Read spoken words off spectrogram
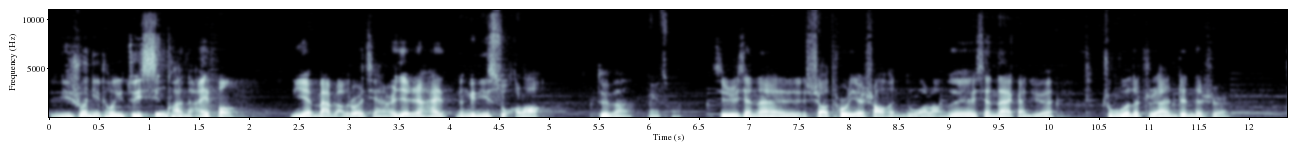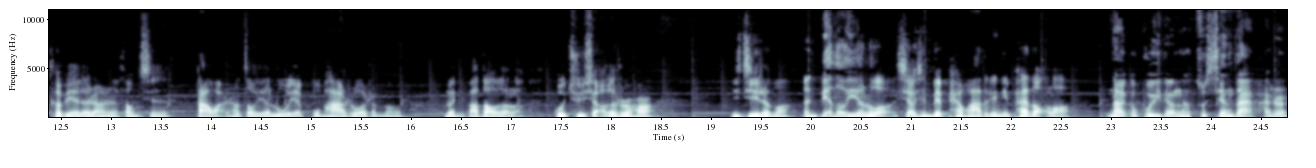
你说你偷一最新款的 iPhone，你也卖不了多少钱，而且人还能给你锁了，对吧？没错。其实现在小偷也少很多了，所以现在感觉中国的治安真的是特别的让人放心，大晚上走夜路也不怕说什么乱七八糟的了。过去小的时候，你记着吗？嗯，别走夜路，小心被拍花子给你拍走了。那可不一定，那就现在还是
